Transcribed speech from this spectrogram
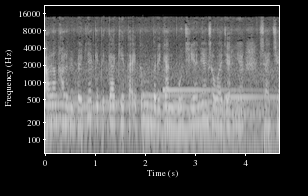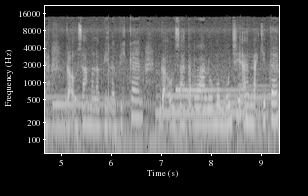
alangkah lebih baiknya ketika kita itu memberikan pujian yang sewajarnya saja. Nggak usah melebih-lebihkan nggak usah terlalu memuji anak kita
